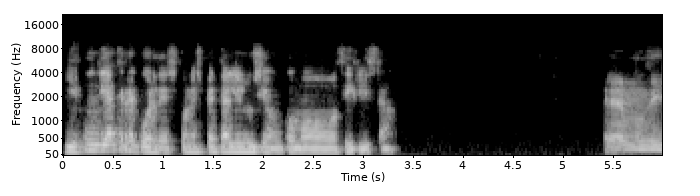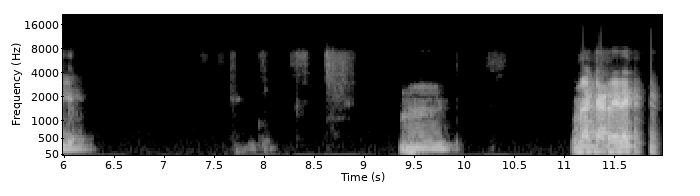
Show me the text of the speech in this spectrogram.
¿Y un día que recuerdes con especial ilusión como ciclista? En el mundillo. Una carrera que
